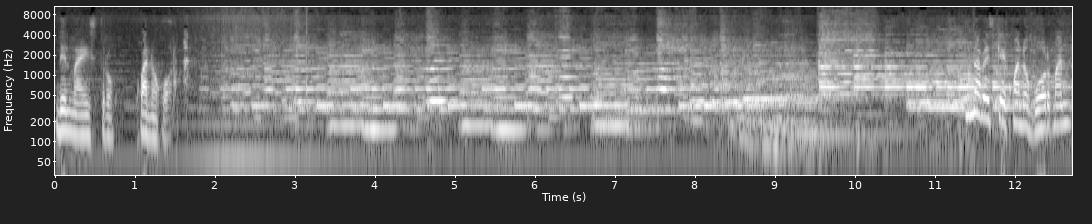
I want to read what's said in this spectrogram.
del maestro Juan O'Gorman. Una vez que Juan O'Gorman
